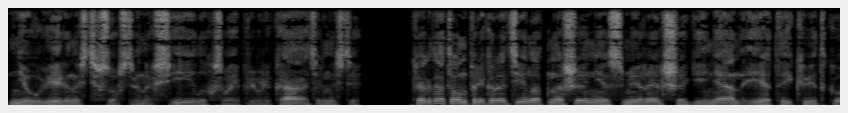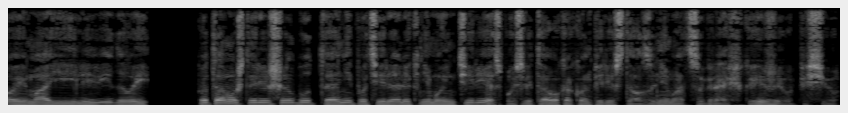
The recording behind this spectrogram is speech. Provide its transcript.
неуверенности в собственных силах, в своей привлекательности, когда-то он прекратил отношения с Мирель Шагинян и этой Квитко и Майей Левидовой, потому что решил, будто они потеряли к нему интерес после того, как он перестал заниматься графикой и живописью.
